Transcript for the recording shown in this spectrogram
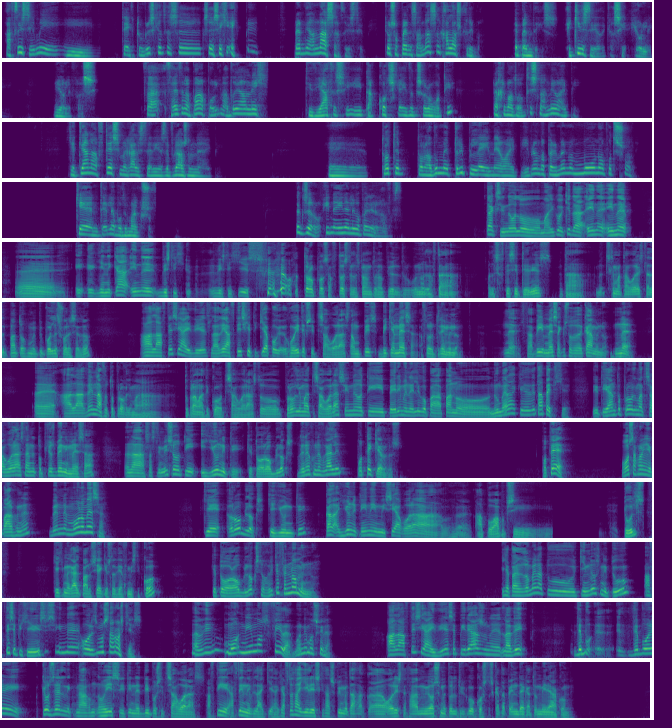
Αυτή τη στιγμή η Take Two βρίσκεται σε. Ξέρεις, έχει, έχει, παίρνει ανάσα αυτή τη στιγμή. Και όσο παίρνεις ανάσα, χαλάς χρήμα. Επενδύεις. Εκείνη στη διαδικασία η όλη, η όλη φάση. Θα, θα ήθελα πάρα πολύ να δω αν έχει τη διάθεση ή τα κότσια ή δεν ξέρω εγώ τι να χρηματοδοτήσει ένα νέο IP. Γιατί αν αυτές οι μεγάλες εταιρείες δεν βγάζουν νέα IP, ε, τότε το να δούμε AAA νέο IP πρέπει να το περιμένουμε μόνο από τη Sony. Και εν τέλει από τη Microsoft. Δεν ξέρω. Είναι, είναι λίγο περίεργο αυτό. Εντάξει, είναι όλο μαγικό. Κοίτα, είναι, είναι ε, ε, ε γενικά είναι δυστυχ, δυστυχής ο τρόπος αυτός τέλος πάντων τον οποίο λειτουργούν όλα αυτά όλες αυτές οι εταιρείες με, με τις χρηματαγορές και τα λοιπά το έχουμε πει πολλές φορές εδώ αλλά αυτές οι ideas, δηλαδή αυτή η σχετική απογοήτευση της αγοράς, θα μου πεις μπήκε μέσα αυτό το τρίμηνο. Ναι, θα μπει μέσα και στο δεκάμινο. Ναι. Ε, αλλά δεν είναι αυτό το πρόβλημα το πραγματικό της αγοράς. Το πρόβλημα της αγοράς είναι ότι περίμενε λίγο παραπάνω νούμερα και δεν τα πέτυχε. Διότι αν το πρόβλημα της αγοράς ήταν το ποιος μπαίνει μέσα, να σας θυμίσω ότι η Unity και το Roblox δεν έχουν βγάλει ποτέ κέρδος. Ποτέ. Όσα χρόνια υπάρχουν μπαίνουν μόνο μέσα και Roblox και Unity καλά Unity είναι η μισή αγορά ε, από άποψη ε, tools και έχει μεγάλη παρουσία και στο διαφημιστικό και το Roblox θεωρείται φαινόμενο για τα δεδομένα του κοινού θνητού αυτές οι επιχειρήσεις είναι ορισμός αρρώστιας δηλαδή μονίμως φύρα, μονίμως φύρα αλλά αυτές οι ideas επηρεάζουν δηλαδή δεν, ε, δεν μπορεί και ο Ζέλνικ να αγνοήσει την εντύπωση της αγοράς. Αυτή, αυτή είναι η βλακεία. Γι' αυτό θα γυρίσει και θα σου πει μετά, θα, ε, ορίστε, θα μειώσουμε το λειτουργικό κόστος κατά 50 εκατομμύρια ακόμη.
